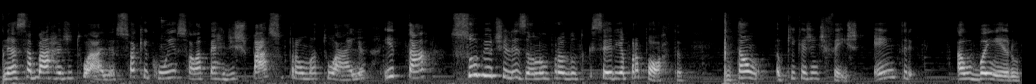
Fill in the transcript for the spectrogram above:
nessa barra de toalha. Só que com isso ela perde espaço para uma toalha e tá subutilizando um produto que seria para porta. Então, o que, que a gente fez? Entre o banheiro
